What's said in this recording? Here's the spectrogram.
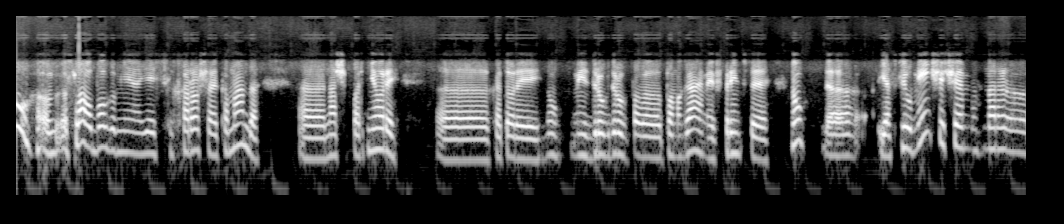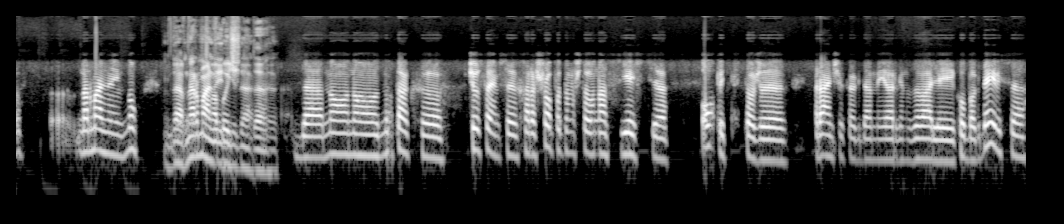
Ну, э, слава богу, у меня есть хорошая команда, э, наши партнеры, э, которые, ну, мы друг другу по- помогаем, и, в принципе, ну, э, я сплю меньше, чем нар- э, нормальный, ну, Да, в нормальные дни, Обычно, да. да. да, но, но, но так э, чувствуемся хорошо, потому что у нас есть э, опыт тоже раньше, когда мы организовали Кубок Дэвиса,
